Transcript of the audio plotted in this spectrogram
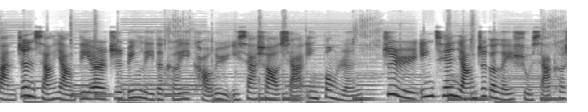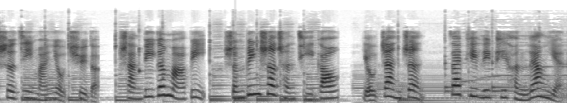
反正想养第二只冰离的，可以考虑一下少侠应凤人。至于阴千阳这个雷属侠客设计蛮有趣的，闪避跟麻痹，神兵射程提高。有战阵，在 PVP 很亮眼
